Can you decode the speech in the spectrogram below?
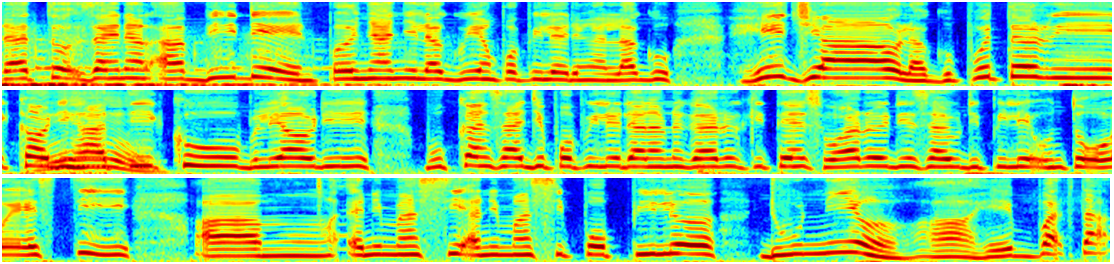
Datuk Zainal Abidin Penyanyi lagu yang popular dengan lagu Hijau Lagu Puteri Kau di hatiku Beliau di Bukan saja popular dalam negara kita Suara dia selalu dipilih untuk OST um, Animasi-animasi popular dunia ha, Hebat tak?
